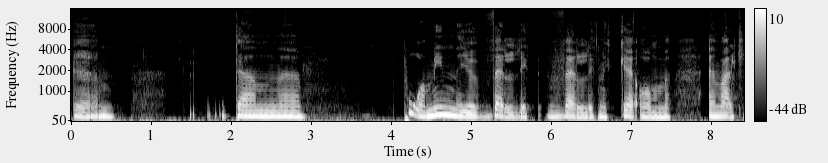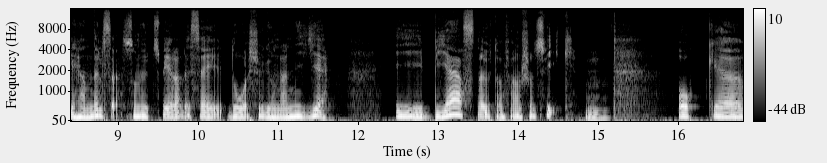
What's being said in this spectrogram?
ehm, den eh, påminner ju väldigt, väldigt mycket om en verklig händelse som utspelade sig då 2009 i Bjästa utanför Örnsköldsvik. Mm. Och eh,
